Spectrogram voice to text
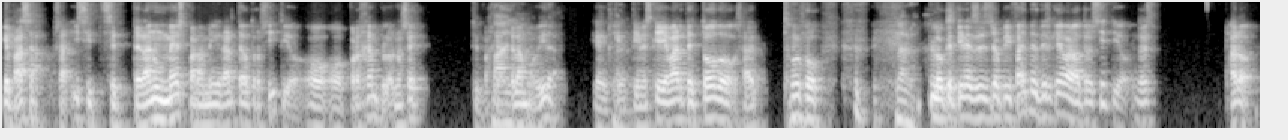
¿Qué pasa? O sea, y si, te dan un mes para migrarte a otro sitio, o, por ejemplo, no sé, imagínate la movida que, tienes que llevarte todo, o sea, todo claro. lo que tienes en Shopify te tienes que llevar a otro sitio. Entonces, claro,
